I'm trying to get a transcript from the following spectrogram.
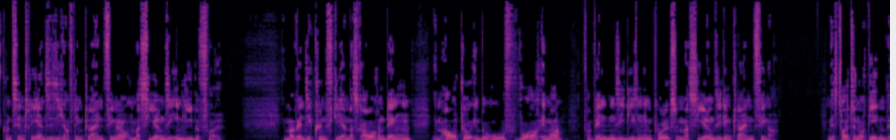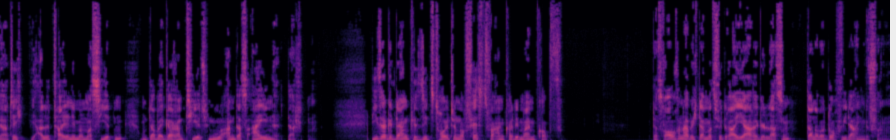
Konzentrieren Sie sich auf den kleinen Finger und massieren Sie ihn liebevoll. Immer wenn Sie künftig an das Rauchen denken, im Auto, im Beruf, wo auch immer, verwenden Sie diesen Impuls und massieren Sie den kleinen Finger. Mir ist heute noch gegenwärtig, wie alle Teilnehmer massierten und dabei garantiert nur an das eine dachten. Dieser Gedanke sitzt heute noch fest verankert in meinem Kopf. Das Rauchen habe ich damals für drei Jahre gelassen, dann aber doch wieder angefangen.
